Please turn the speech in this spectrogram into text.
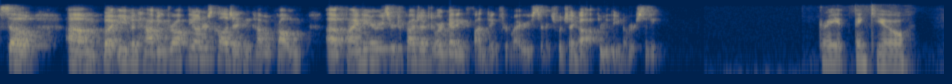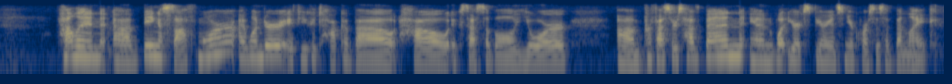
so um, but even having dropped the honors college i didn't have a problem uh, finding a research project or getting funding for my research which i got through the university great thank you Helen, uh, being a sophomore, I wonder if you could talk about how accessible your um, professors have been and what your experience in your courses have been like.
